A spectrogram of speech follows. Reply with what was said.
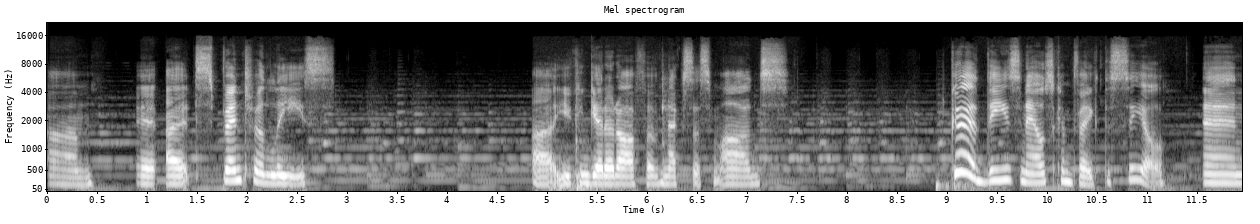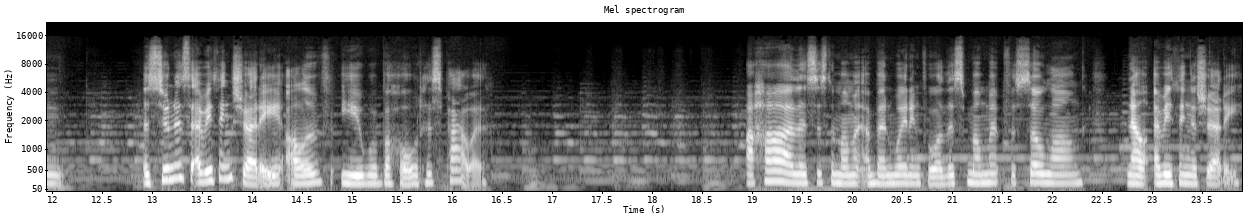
Um, it, uh, it's sprint release. Uh, you can get it off of Nexus mods. Good, these nails can break the seal. And as soon as everything's ready, all of you will behold his power. Aha, this is the moment I've been waiting for. This moment for so long. Now everything is ready.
